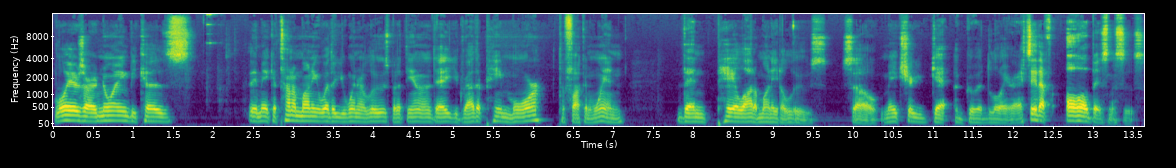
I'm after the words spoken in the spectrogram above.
Lawyers are annoying because they make a ton of money whether you win or lose, but at the end of the day, you'd rather pay more to fucking win than pay a lot of money to lose. So make sure you get a good lawyer. I say that for all businesses.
